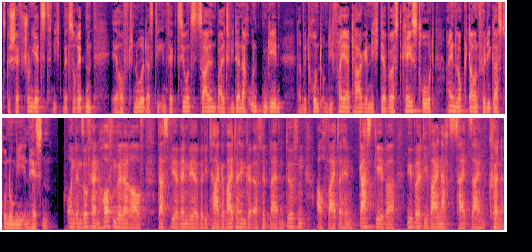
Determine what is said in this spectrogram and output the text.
Weihnachtsgeschäft schon jetzt nicht mehr zu retten. Er hofft nur, dass die Infektionszahlen bald wieder nach unten gehen, damit rund um die Feiertage nicht der Worst Case droht, ein Lockdown für die Gastronomie in Hessen. Und insofern hoffen wir darauf, dass wir, wenn wir über die Tage weiterhin geöffnet bleiben dürfen, auch weiterhin Gastgeber über die Weihnachtszeit sein können.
